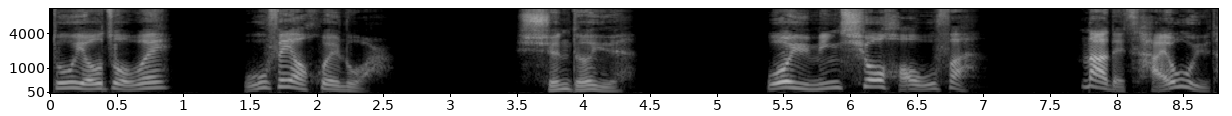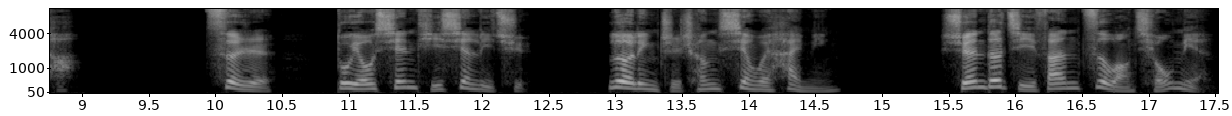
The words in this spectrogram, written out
都游作威，无非要贿赂耳。”玄德曰：“我与民秋毫无犯，那得财物与他。”次日，都游先提县吏去，勒令只称县尉害民。玄德几番自往求免，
